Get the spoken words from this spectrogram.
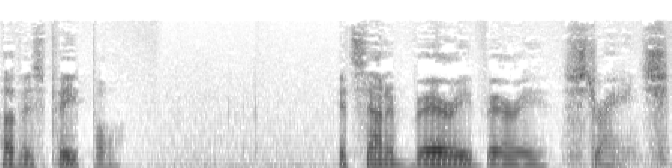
of his people, it sounded very, very strange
